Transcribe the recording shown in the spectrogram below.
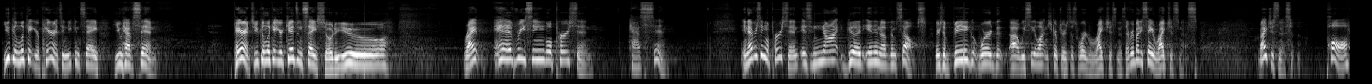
you can look at your parents and you can say, You have sin. Parents, you can look at your kids and say, So do you. Right? Every single person has sin. And every single person is not good in and of themselves. There's a big word that uh, we see a lot in Scripture. It's this word righteousness. Everybody say righteousness. Righteousness. Paul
